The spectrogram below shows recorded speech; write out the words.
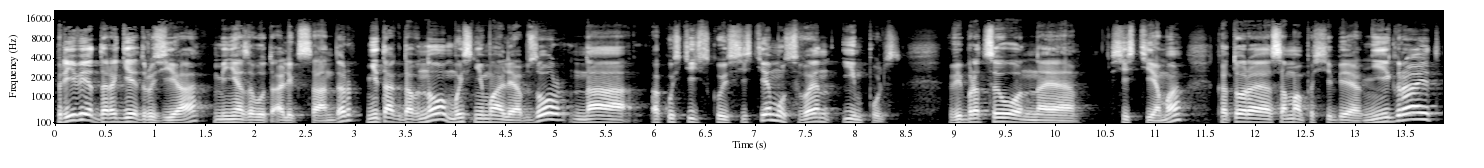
Привет, дорогие друзья! Меня зовут Александр. Не так давно мы снимали обзор на акустическую систему Sven Impulse. Вибрационная система, которая сама по себе не играет,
